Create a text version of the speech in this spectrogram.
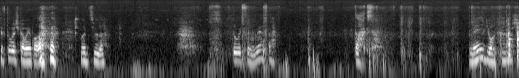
І втулочка випала. Отсюда. Втулочка на место. Так. Не идет, короче.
